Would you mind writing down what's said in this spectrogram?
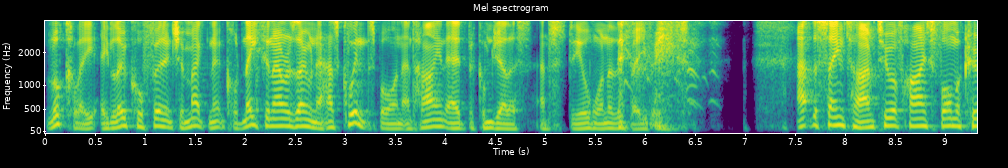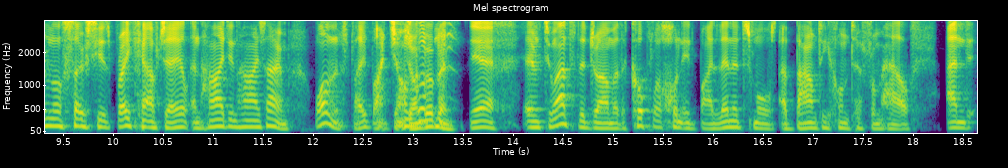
Luckily, a local furniture magnate called Nathan Arizona has Quint spawn, and Hi and Ed become jealous and steal one of the babies. At the same time, two of Hi's former criminal associates break out of jail and hide in Hi's home. One of them's played by John, John Goodman. Goodman. Yeah. Um, to add to the drama, the couple are hunted by Leonard Smalls, a bounty hunter from hell. And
